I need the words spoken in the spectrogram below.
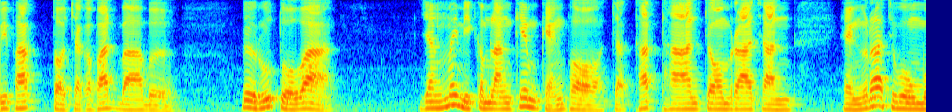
มิภักดิ์ต่อจักรพรรดิบาเบอร์ ด้วยรู้ตัวว่า ยังไม่มีกำลังเข้มแข็งพอจะทัดทานจอมราชัน แห่งราชวงศ์โม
